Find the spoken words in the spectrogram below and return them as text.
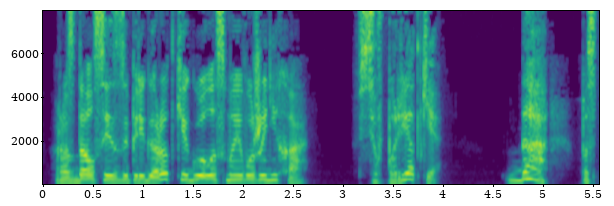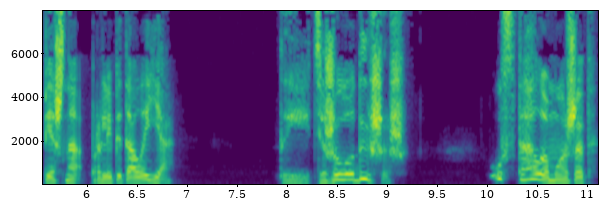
— раздался из-за перегородки голос моего жениха. «Все в порядке?» «Да!» — поспешно пролепетала я. «Ты тяжело дышишь». «Устала, может».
